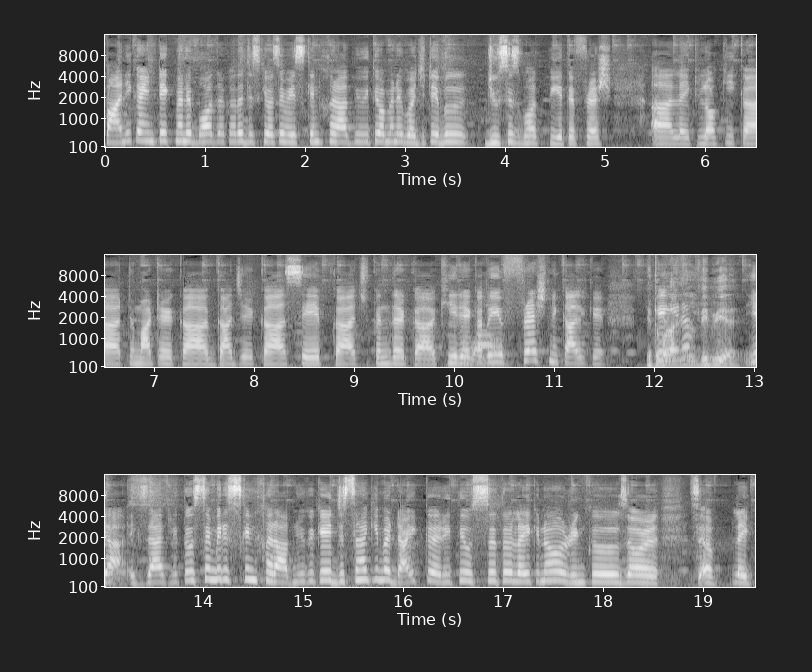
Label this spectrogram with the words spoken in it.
पानी का इंटेक मैंने बहुत रखा था जिसकी वजह से मेरी स्किन ख़राब भी हुई थी और मैंने वेजिटेबल जूसेस बहुत पिए थे फ्रेश लाइक लौकी का टमाटर का गाजर का सेब का चुकंदर का खीरे का तो ये फ्रेश निकाल के ये तो बड़ा ना- हेल्दी भी है। या एग्जैक्टली exactly, तो उससे मेरी स्किन ख़राब नहीं हुई क्योंकि जिस तरह की मैं डाइट कर रही थी उससे तो लाइक यू नो रिंकल्स और like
